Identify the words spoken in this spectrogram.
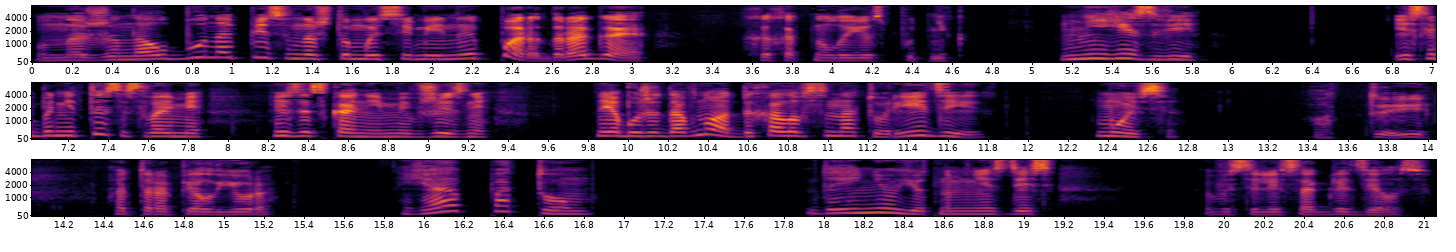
«У нас же на лбу написано, что мы семейная пара, дорогая», — хохотнул ее спутник. «Не язви. Если бы не ты со своими изысканиями в жизни, я бы уже давно отдыхала в санатории. Иди, мойся». «А ты?» — оторопел Юра. «Я потом. Да и неуютно мне здесь», — Василиса огляделась.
